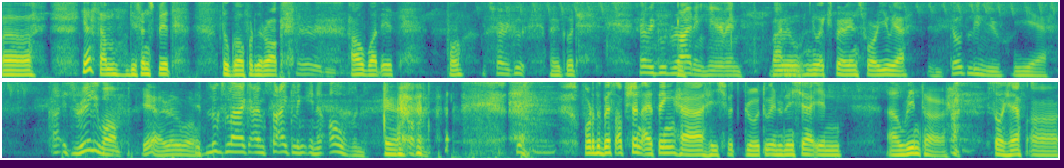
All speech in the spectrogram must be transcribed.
uh, yeah some decent speed to go for the rocks. How about it, Paul? It's very good. Very good. Very good riding here in New, new experience for you, yeah. Totally new. Yeah. Uh, it's really warm. Yeah, really well. It looks like I'm cycling in an oven. Yeah. oven. For the best option, I think uh, he should go to Indonesia in uh, winter. so he have uh,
